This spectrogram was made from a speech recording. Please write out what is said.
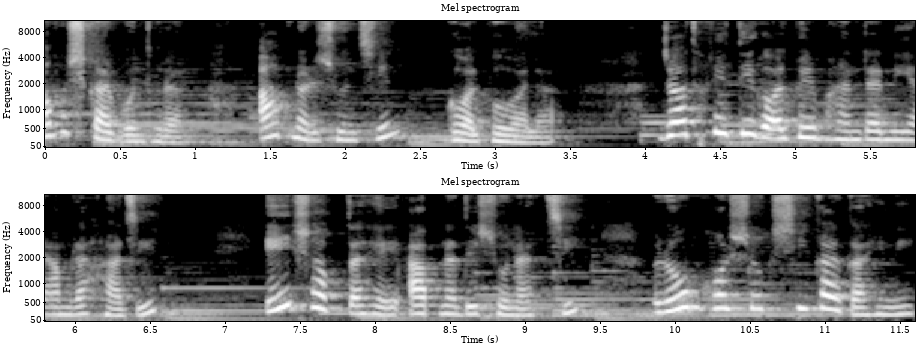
নমস্কার বন্ধুরা, আপনারা শুনছেন গল্পওয়ালা। যথারীতি গল্পের ভান্ডার নিয়ে আমরা হাজির। এই সপ্তাহে আপনাদের শোনাচ্ছি রোমহর্ষক শিকার কাহিনী,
